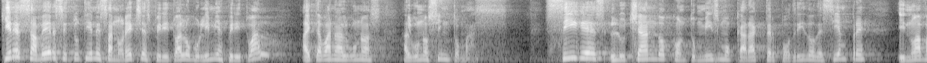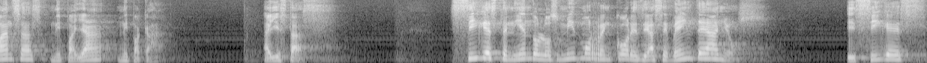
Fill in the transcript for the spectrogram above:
¿Quieres saber si tú tienes anorexia espiritual o bulimia espiritual? Ahí te van algunos, algunos síntomas. Sigues luchando con tu mismo carácter podrido de siempre y no avanzas ni para allá ni para acá ahí estás. Sigues teniendo los mismos rencores de hace 20 años y sigues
